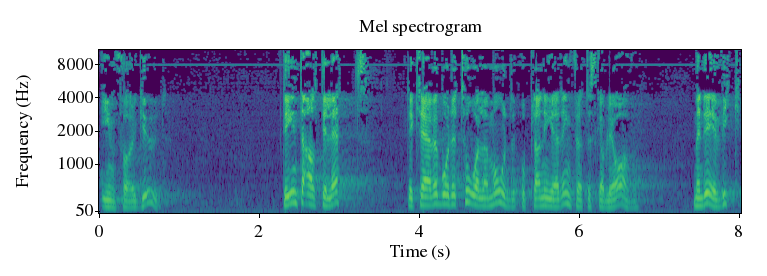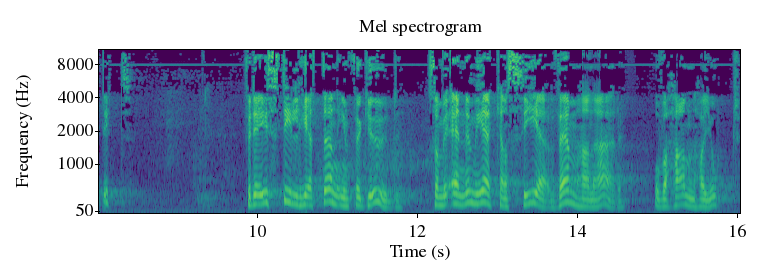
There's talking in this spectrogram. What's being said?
inför Gud. Det är inte alltid lätt. Det kräver både tålamod och planering för att det ska bli av. Men det är viktigt. För det är i stillheten inför Gud som vi ännu mer kan se vem han är och vad han har gjort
